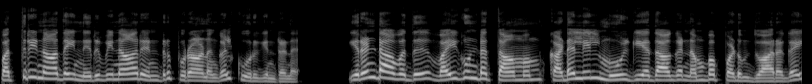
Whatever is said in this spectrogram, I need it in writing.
பத்ரிநாதை நிறுவினார் என்று புராணங்கள் கூறுகின்றன. இரண்டாவது வைகுண்ட தாமம் கடலில் மூழ்கியதாக நம்பப்படும் துவாரகை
